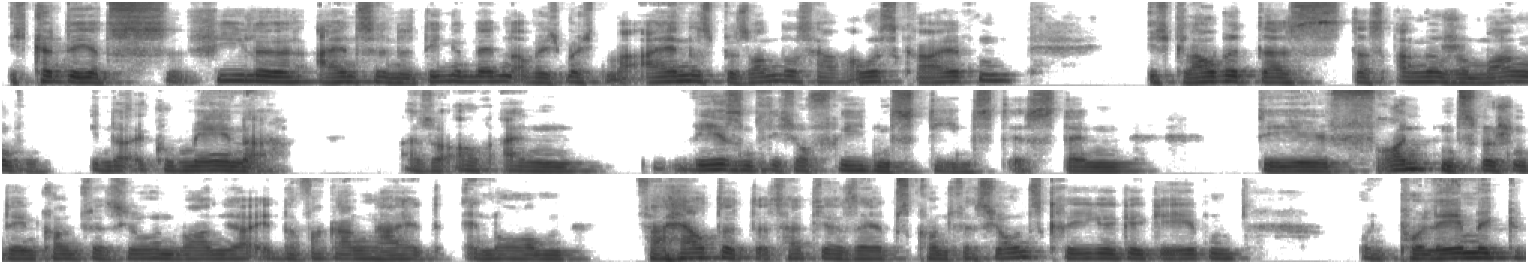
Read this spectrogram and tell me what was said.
Ich könnte jetzt viele einzelne Dinge nennen, aber ich möchte mal eines besonders herausgreifen ich glaube, dass das Engagement in der Ökumene also auch ein wesentlicher Friedensdienst ist. Denn die Fronten zwischen den Konfessionen waren ja in der Vergangenheit enorm verhärtet. Es hat ja selbst Konfessionskriege gegeben und Polemik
